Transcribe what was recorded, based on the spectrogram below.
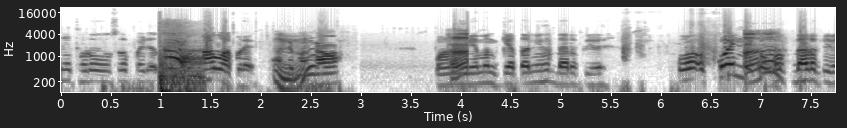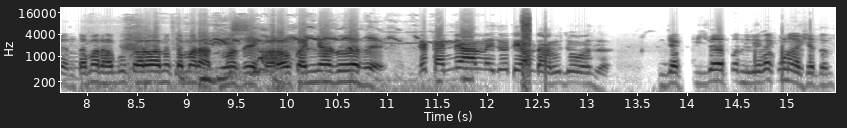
ને થોડો ઓછો પડ્યો આવો પણ હોત દારૂ પીવે. કોઈ નહીં દારૂ પીવે. ને તમારે હગું કરવાનું તમારા હાથમાં છે. ઘરો કન્યા જોવે છે. કન્યા હાલ નહીં જોતી હાલ દારૂ જોવો છે. જે પીઝા પણ લેવા કોણ આવશે તને?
